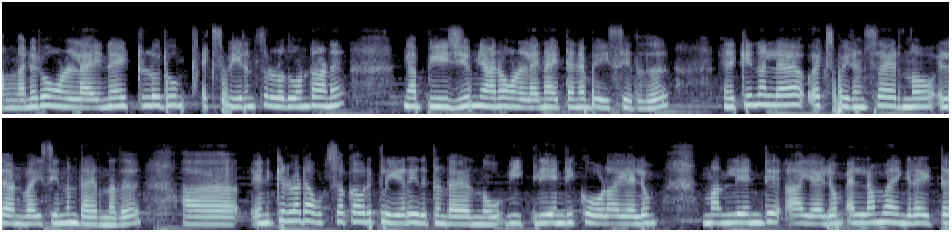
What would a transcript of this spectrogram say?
അങ്ങനെ ഒരു ഓൺലൈനായിട്ടുള്ളൊരു എക്സ്പീരിയൻസ് ഉള്ളതുകൊണ്ടാണ് ഞാൻ പി ജിയും ഞാൻ ഓൺലൈനായിട്ട് തന്നെ ബേസ് ചെയ്തത്. എനിക്ക് നല്ല എക്സ്പീരിയൻസ് ആയിരുന്നു ലേൺ വൈസിൽ നിന്ന് ഉണ്ടായിരുന്നത്. എനിക്കുള്ള ഡൗട്ട്സ് ഒക്കെ അവർ ക്ലിയർ ചെയ്തിട്ടുണ്ടായിരുന്നു. വീക്ക്ലി എന്റെ കോൾ ആയാലും മന്ത്ലി എന്റെ ആയാലും എല്ലാം ഭയങ്കരമായിട്ട്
